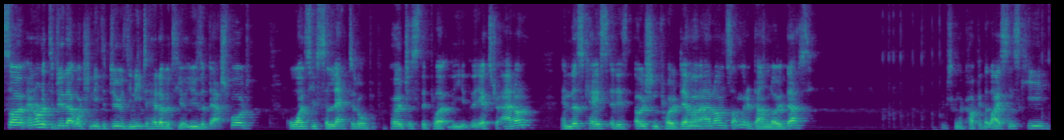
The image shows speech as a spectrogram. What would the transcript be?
So in order to do that, what you need to do is you need to head over to your user dashboard. Once you've selected or purchased the, the, the extra add-on, in this case, it is Ocean Pro Demo add-on. So I'm going to download that. I'm just going to copy the license key.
